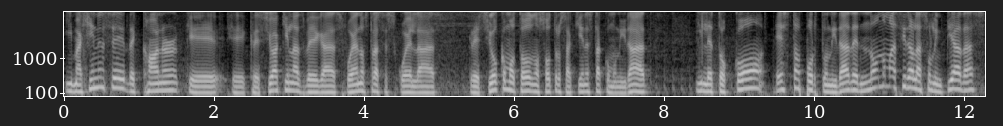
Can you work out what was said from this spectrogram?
Imagínense de Connor que eh, creció aquí en Las Vegas, fue a nuestras escuelas, creció como todos nosotros aquí en esta comunidad y le tocó esta oportunidad de no nomás ir a las Olimpiadas,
